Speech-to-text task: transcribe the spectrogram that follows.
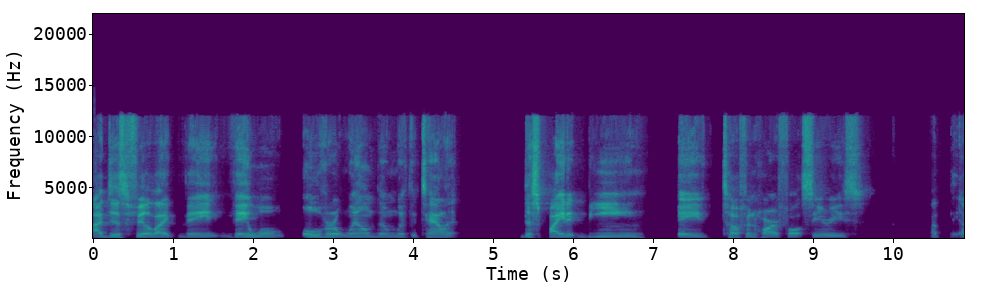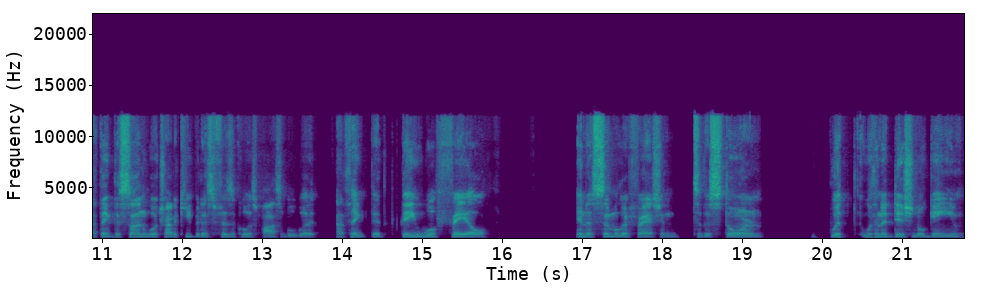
I just feel like they they will overwhelm them with the talent, despite it being a tough and hard fought series. I, I think the Sun will try to keep it as physical as possible, but I think that they will fail in a similar fashion to the Storm with with an additional game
